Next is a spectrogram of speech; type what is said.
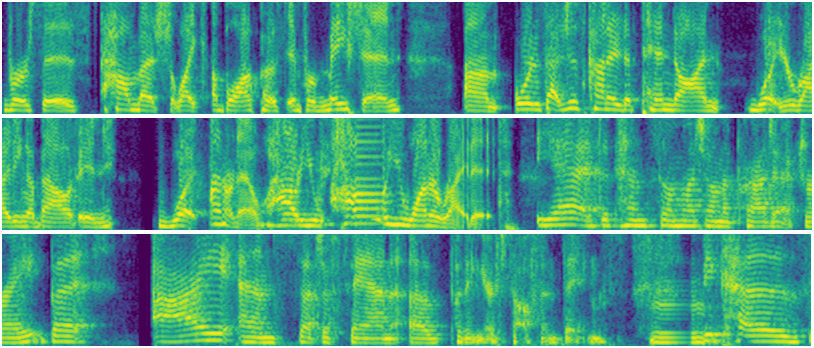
versus how much like a blog post information um, or does that just kind of depend on what you're writing about and what i don't know how do you how you want to write it yeah it depends so much on the project right but i am such a fan of putting yourself in things mm-hmm. because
